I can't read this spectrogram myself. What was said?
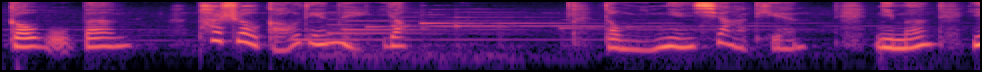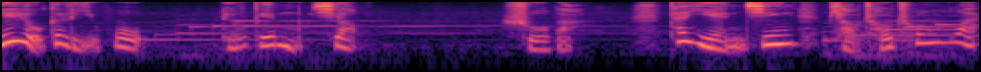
高五班怕是要搞点哪样。到明年夏天，你们也有个礼物留给母校。说罢，他眼睛瞟朝窗外，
